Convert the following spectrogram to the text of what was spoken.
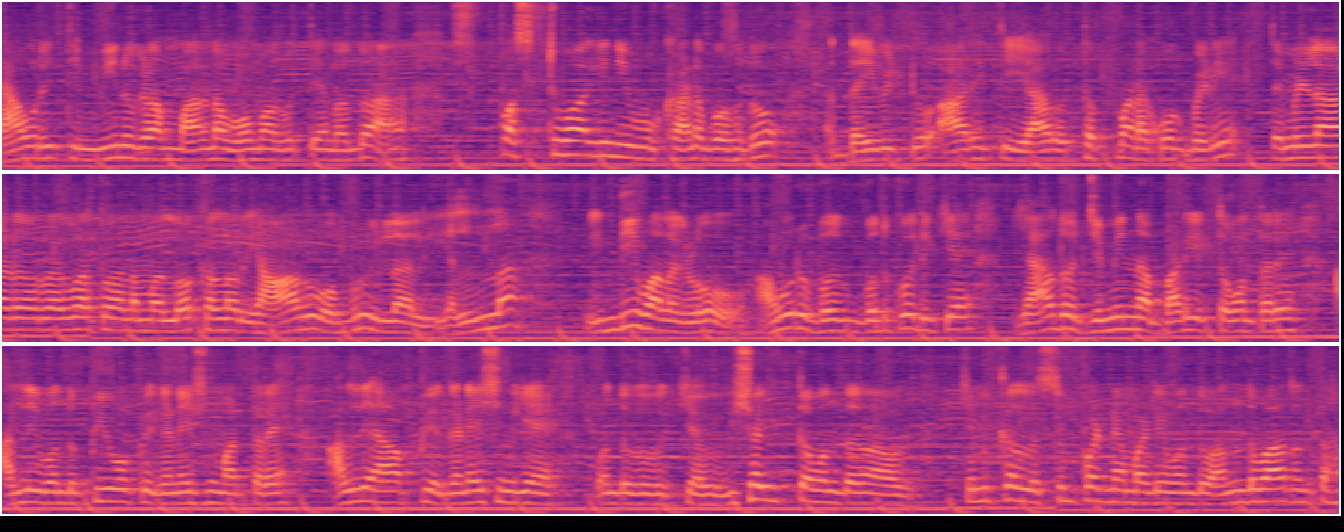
ಯಾವ ರೀತಿ ಮೀನುಗಳ ಮರಣ ಹೋಮಾಗುತ್ತೆ ಅನ್ನೋದು ಸ್ಪಷ್ಟವಾಗಿ ನೀವು ಕಾಣಬಹುದು. ದಯವಿಟ್ಟು ಆ ರೀತಿ ಯಾರು ತಪ್ಪು ಮಾಡೋಕ್ಕೆ ಹೋಗಬೇಡಿ. ತಮಿಳ್ನಾಡವರು ಅಥವಾ ನಮ್ಮ ಲೋಕಲ್ನವ್ರು ಯಾರೂ ಒಬ್ಬರೂ ಇಲ್ಲ ಅಲ್ಲಿ. ಎಲ್ಲ ಹಿಂದಿ ವಾಲಗಳು ಅವರು ಬದು ಬದುಕೋದಕ್ಕೆ ಯಾವುದೋ ಜಮೀನ ಬಾಡಿಗೆ ತೊಗೊತಾರೆ, ಅಲ್ಲಿ ಒಂದು ಪಿ ಒ ಪಿ ಗಣೇಶನ್ ಮಾಡ್ತಾರೆ, ಅಲ್ಲಿ ಆ ಪಿ ಗಣೇಶನಿಗೆ ಒಂದು ವಿಷಯುಕ್ತ ಒಂದು ಕೆಮಿಕಲ್ ಸಿಂಪಡಣೆ ಮಾಡಿ ಒಂದು ಅಂದವಾದಂತಹ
